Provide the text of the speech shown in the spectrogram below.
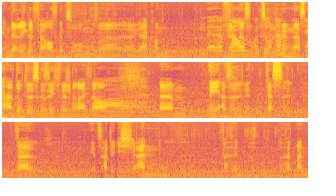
in der Regel für aufgezogen. So, äh, ja, komm. Äh, mit Pflaumen nassen- und so, ne? Mit dem nassen Ja. Handtuch durchs Gesicht wischen reicht auch. Oh. Ähm, nee, also das, da, jetzt hatte ich einen, was denn, hat mein,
